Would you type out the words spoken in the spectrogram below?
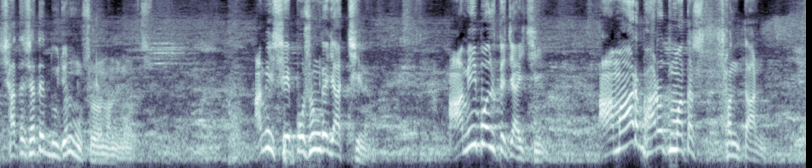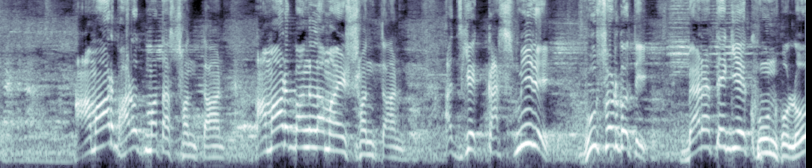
সাথে সাথে দুজন মুসলমান মরেছে। আমি সে প্রসঙ্গে যাচ্ছি না। আমি বলতে চাইছি, আমার ভারত মাতার সন্তান, আমার ভারত মাতার সন্তান, আমার বাংলা মায়ের সন্তান, আজকে কাশ্মীরে ভূস্বর্গতে বেড়াতে গিয়ে খুন হলো।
